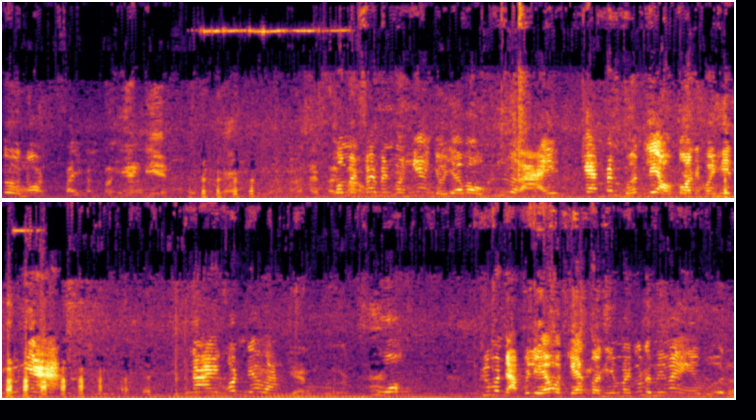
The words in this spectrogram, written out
เออเนาะไฟมันมาแห้งดีเพราะมันไฟมันบ่แห้งเดี๋ยวเยอะเบาคือหลาย แก๊สมันเบิดแล้วตอนที่คอยเห็นอยู่เนี่ยนายคนเนี้ยว่ะแก๊สโอ้ คือมันดับไปแล้วอะแก๊สตอนนี้มันก็เลยไม่ไหม้ไงเหมือนเอ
